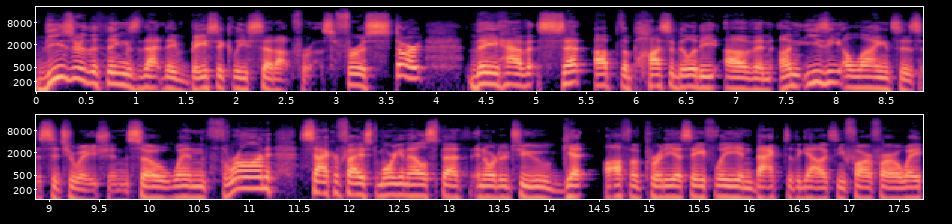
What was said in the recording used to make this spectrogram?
These are the things that they've basically set up for us for a start, they have set up the possibility of an uneasy alliances situation. So when Thrawn sacrificed Morgan Elsbeth in order to get off of Peridea safely and back to the galaxy far, far away,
